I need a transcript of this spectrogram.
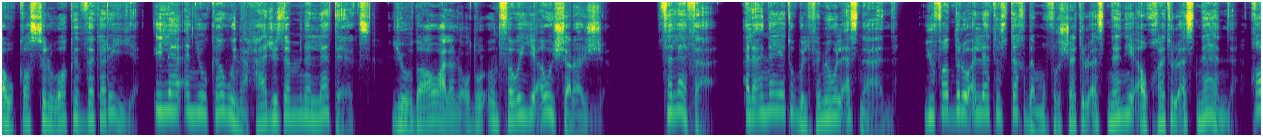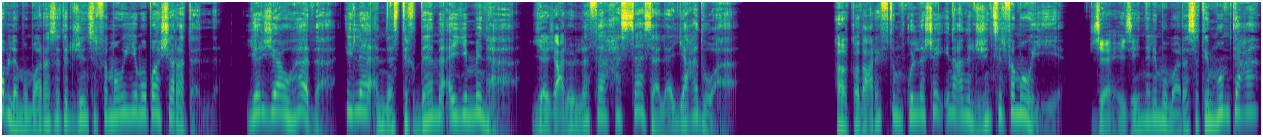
أو قص الواقي الذكري إلى أن يكون حاجزا من اللاتكس يوضع على العضو الأنثوي أو الشرج ثلاثة العناية بالفم والأسنان يفضل ألا تستخدم فرشاة الأسنان أو خيط الأسنان قبل ممارسة الجنس الفموي مباشرة يرجع هذا إلى أن استخدام أي منها يجعل اللثة حساسة لأي عدوى هل قد عرفتم كل شيء عن الجنس الفموي؟ جاهزين لممارسة ممتعة؟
